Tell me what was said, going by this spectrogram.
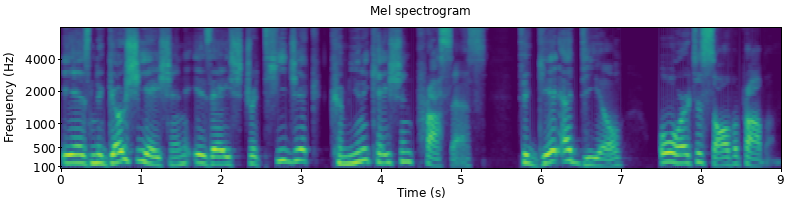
is negotiation is a strategic communication process to get a deal or to solve a problem.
